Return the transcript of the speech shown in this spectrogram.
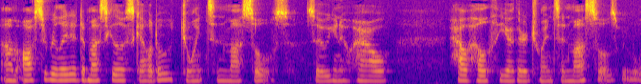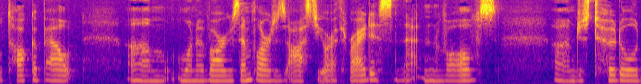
Um, also related to musculoskeletal joints and muscles. So, you know, how how healthy are their joints and muscles. We will talk about um, one of our exemplars is osteoarthritis, and that involves um, just total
